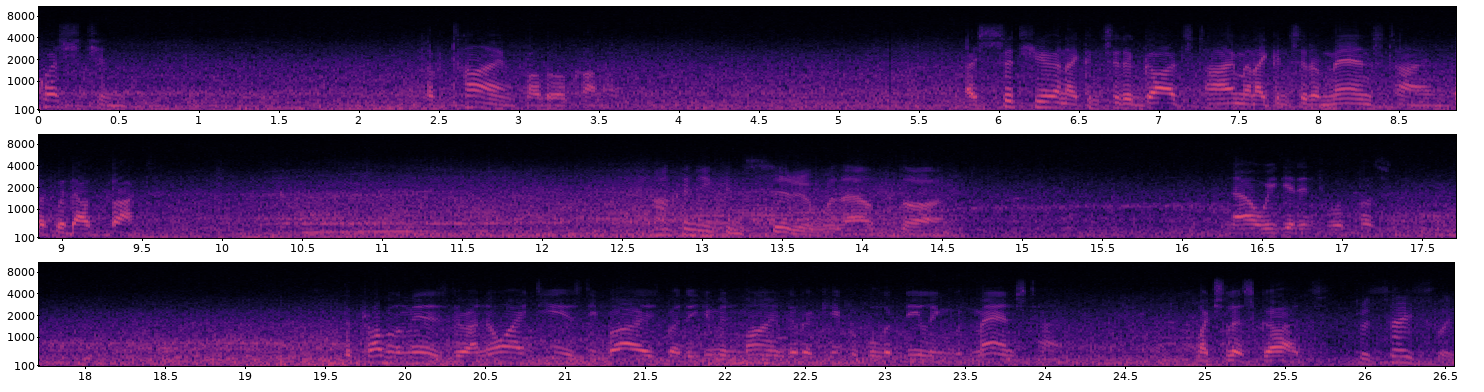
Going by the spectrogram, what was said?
question of time, Father O'Connor. I sit here and I consider God's time and I consider man's time, but without thought. How can you consider without thought? Now we get into a puzzle. The problem is there are no ideas devised by the human mind that are capable of dealing with man's time, much less God's. Precisely.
